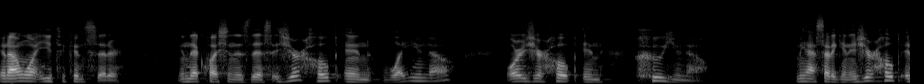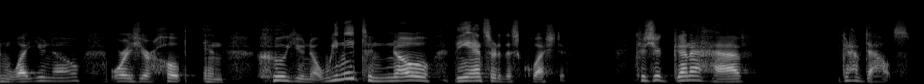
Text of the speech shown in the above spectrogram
and I want you to consider. And that question is this Is your hope in what you know, or is your hope in who you know? Let me ask that again. Is your hope in what you know, or is your hope in who you know? We need to know the answer to this question because you're going to have you're going to have doubts.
